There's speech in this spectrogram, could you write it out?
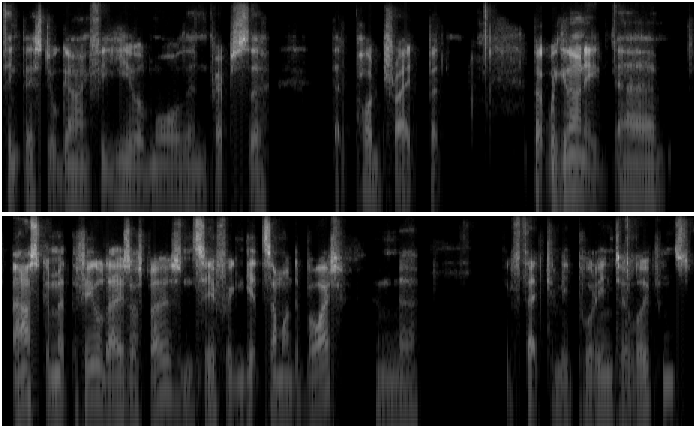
think they're still going for yield more than perhaps the that pod trait. But but we can only uh, ask them at the field days, I suppose, and see if we can get someone to bite and uh, if that can be put into lupins.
